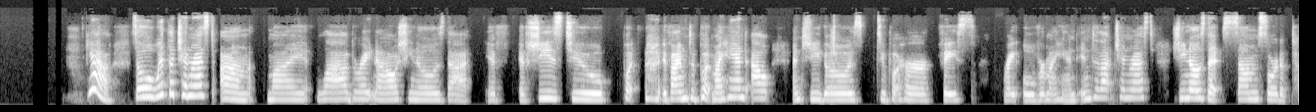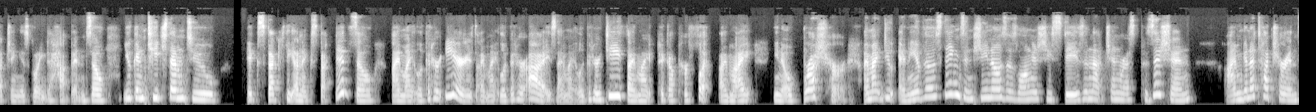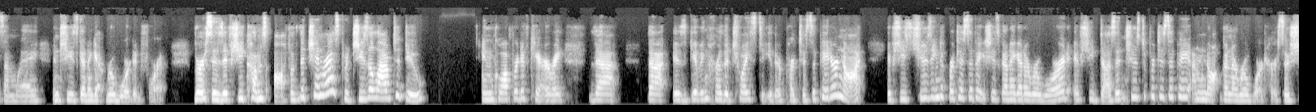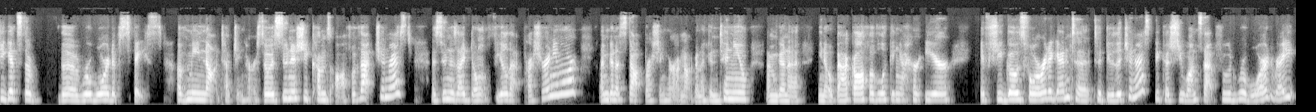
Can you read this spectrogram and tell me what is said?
Yeah. So with the chin rest, um, my lab right now, she knows that if if she's to put if I'm to put my hand out and she goes to put her face right over my hand into that chin rest, she knows that some sort of touching is going to happen. So you can teach them to expect the unexpected. So I might look at her ears, I might look at her eyes, I might look at her teeth, I might pick up her foot, I might, you know, brush her. I might do any of those things. And she knows as long as she stays in that chin rest position, I'm going to touch her in some way and she's going to get rewarded for it. Versus if she comes off of the chin rest, which she's allowed to do in cooperative care, right? That that is giving her the choice to either participate or not if she's choosing to participate, she's going to get a reward. If she doesn't choose to participate, I'm not going to reward her. So she gets the the reward of space of me not touching her. So as soon as she comes off of that chin rest, as soon as I don't feel that pressure anymore, I'm going to stop brushing her. I'm not going to continue. I'm going to, you know, back off of looking at her ear. If she goes forward again to to do the chin rest because she wants that food reward, right?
